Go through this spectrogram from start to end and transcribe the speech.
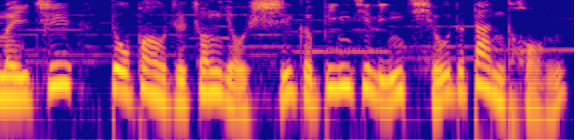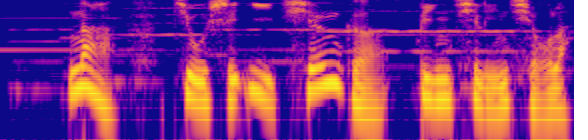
每只都抱着装有十个冰激凌球的蛋筒，那就是一千个冰淇淋球了。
